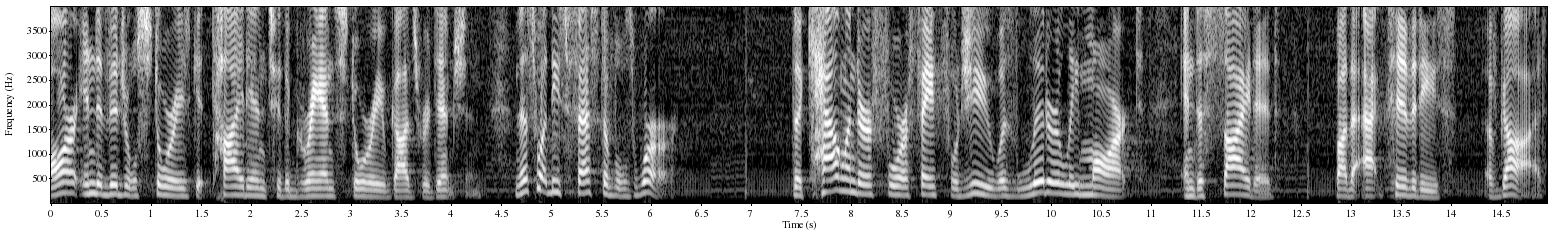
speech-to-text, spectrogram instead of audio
our individual stories get tied into the grand story of God's redemption. And that's what these festivals were. The calendar for a faithful Jew was literally marked and decided by the activities of God.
